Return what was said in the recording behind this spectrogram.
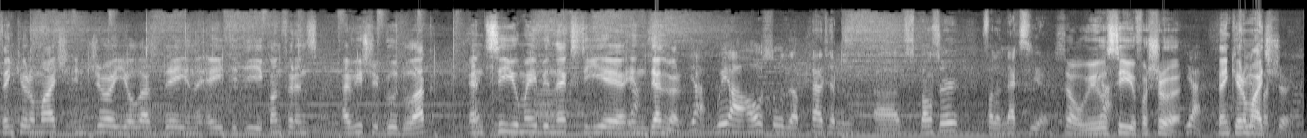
thank you very much. Enjoy your last day in the ATD conference. I wish you good luck and see you maybe next year yeah. in Denver. Yeah, we are also the platinum uh, sponsor for the next year. So we will yeah. see you for sure. Yeah. Thank you very much.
